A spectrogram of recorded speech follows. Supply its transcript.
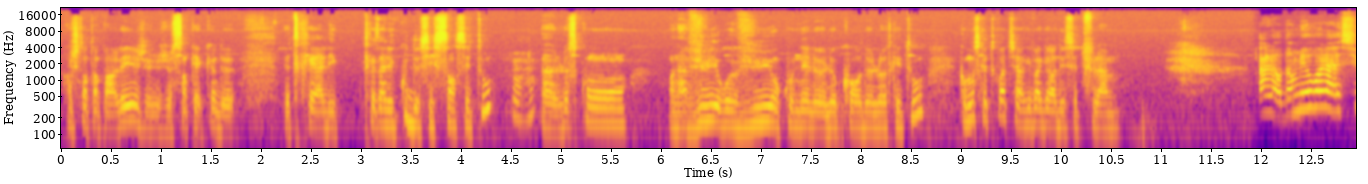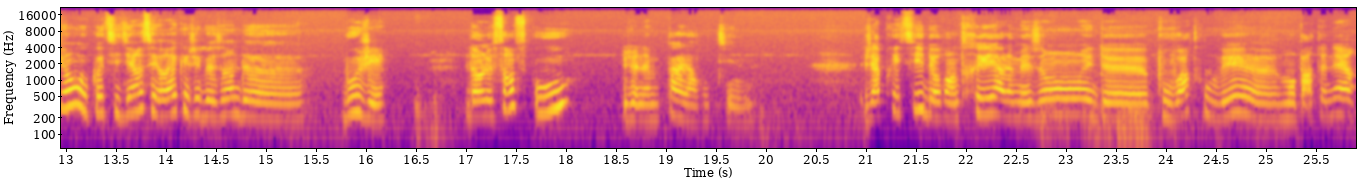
Quand je t'entends parler, je, je sens quelqu'un de, de, très à l'écoute de ses sens et tout. Mhm. Lorsqu'on on a vu et revu, on connaît le, le corps de l'autre et tout. Comment est-ce que toi tu arrives à garder cette flamme? Alors, dans mes relations au quotidien, c'est vrai que j'ai besoin de, bouger. Dans le sens où je n'aime pas la routine. J'apprécie de rentrer à la maison et de pouvoir trouver euh, mon partenaire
